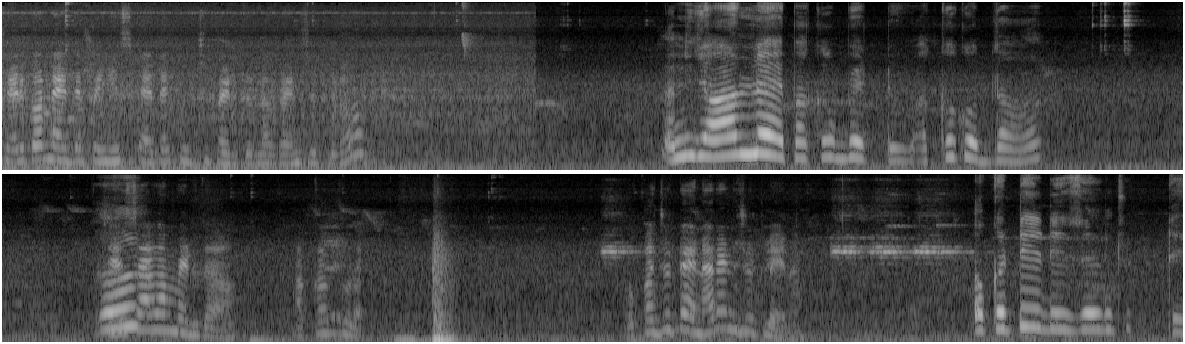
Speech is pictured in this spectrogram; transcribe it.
చెరుకొని అయితే ఫినిష్కి అయితే కూర్చో పెడుతున్నా ఫ్రెండ్స్ ఇప్పుడు. అని చాలే పక్కకు పెట్టు అక్కకు వద్దా? చేసాగం పెడతా అక్కకు కూడా. ఒక జుట్టైనా రెండు జుట్లైనా? ఒకటి డిజైన్ చుట్టే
